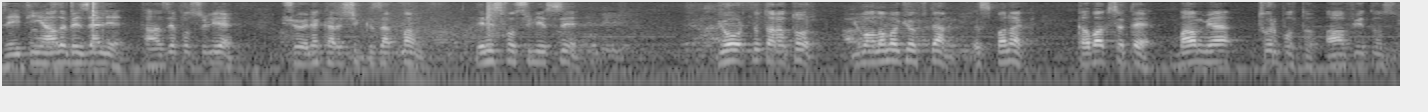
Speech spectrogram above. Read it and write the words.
Zeytinyağlı bezelye. Taze fasulye. Şöyle karışık kızartmam. Deniz fasulyesi. Yoğurtlu tarator. Yuvalama köftem. ıspanak. Kabak söte. Bamya. Turpotu. Afiyet olsun.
